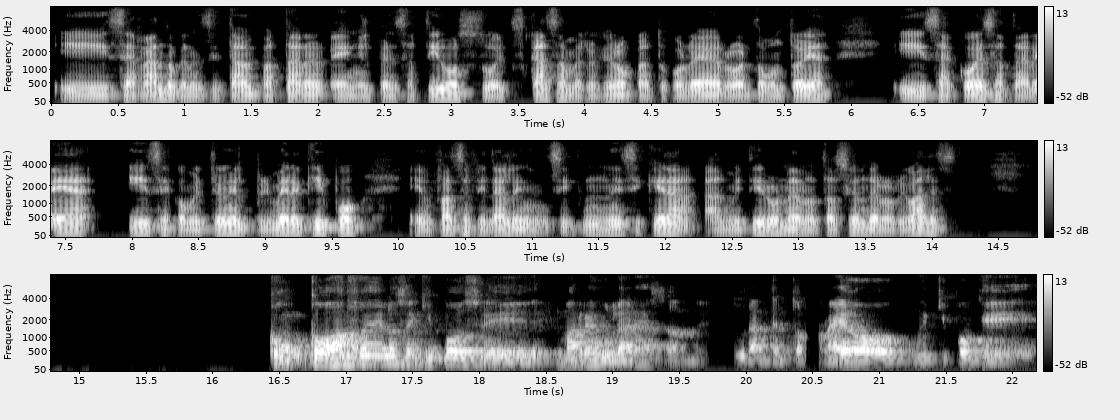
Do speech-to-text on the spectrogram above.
y cerrando que necesitaba empatar en el Pensativo, su ex casa, me refiero para tu colega Roberto Montoya, y sacó esa tarea y se convirtió en el primer equipo en fase final en ni siquiera admitir una anotación de los rivales. Cobán fue de los equipos eh, más regulares durante el torneo, un equipo que,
